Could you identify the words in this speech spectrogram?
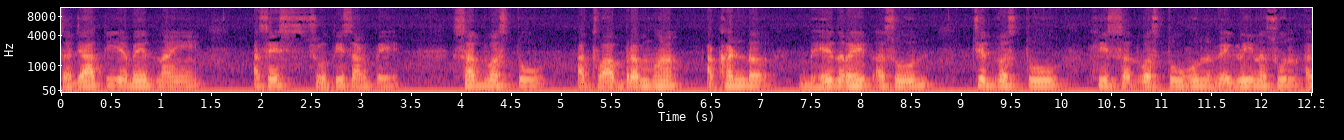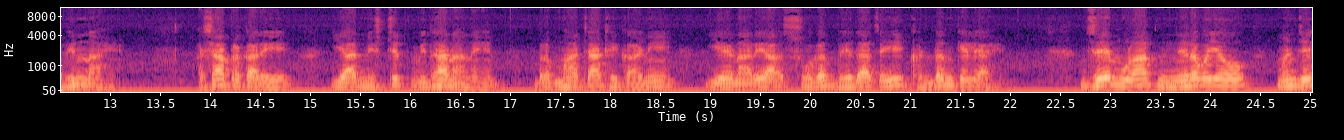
सजातीय भेद नाही असे श्रुती सांगते. सद्वस्तू अथवा ब्रह्म अखंड भेदरहित असून चिद्वस्तू ही सद्वस्तूहून वेगळी नसून अभिन्न आहे. अशा प्रकारे या निश्चित विधानाने ब्रह्माच्या ठिकाणी येणाऱ्या स्वगत भेदाचेही खंडन केले आहे. जे मुळात निरवयव म्हणजे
